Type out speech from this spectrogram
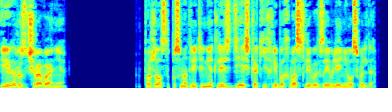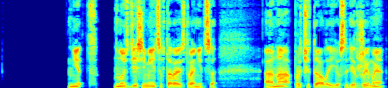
и разочарование. Пожалуйста, посмотрите, нет ли здесь каких-либо хвастливых заявлений Освальда. Нет, но здесь имеется вторая страница. Она прочитала ее содержимое.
